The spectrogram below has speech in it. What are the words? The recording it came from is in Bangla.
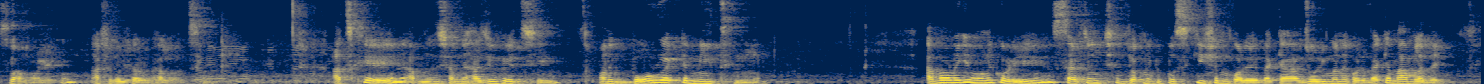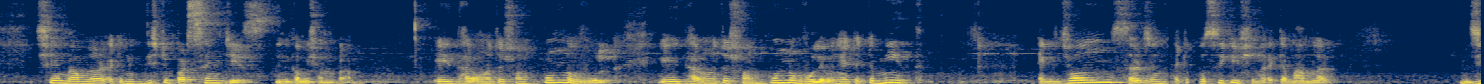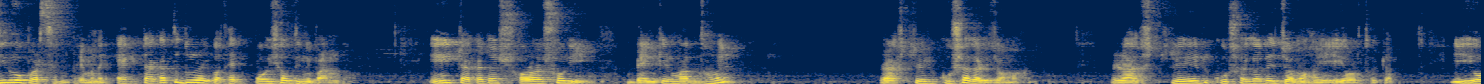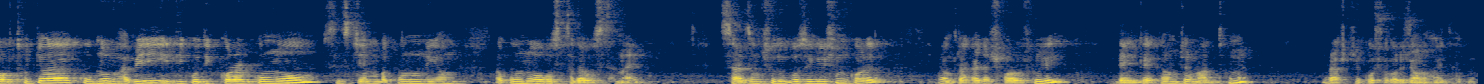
আসসালামু আলাইকুম। আশা করি সবাই ভালো আছেন। আজকে আপনাদের সামনে হাজির হয়েছি অনেক বড় একটা মিথ নিয়ে। আমরা অনেকে মনে করি সার্জেন্ট যখন একটা প্রসিকিউশন করে বা একটা জরিমানা করে বা একটা মামলা দেয় সেই মামলার একটা নির্দিষ্ট পার্সেন্টেজ তিনি কমিশন পান। এই ধারণাটা সম্পূর্ণ ভুল। এই ধারণাটা সম্পূর্ণ ভুল এবং এটা একটা মিথ একজন সার্জন একটা প্রসিকিউশনের একটা মামলার জিরো পার্সেন্ট পায় মানে এক টাকা তো দূরের কথা, এক পয়সাও তিনি পান না। এই টাকাটা সরাসরি ব্যাংকের মাধ্যমে রাষ্ট্রের কোষাগারে জমা হয়। রাষ্ট্রের কোষাগারে জমা হয় এই অর্থটা। এই অর্থটা কোনোভাবেই এদিক ওদিক করার কোনো সিস্টেম বা কোনো নিয়ম বা কোনো অবস্থা ব্যবস্থা নাই। সার্জন শুধু প্রসিকিউশন করে এবং টাকাটা সরাসরি ব্যাংক অ্যাকাউন্টের মাধ্যমে রাষ্ট্রের কোষাগারে জমা হয়ে থাকে।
